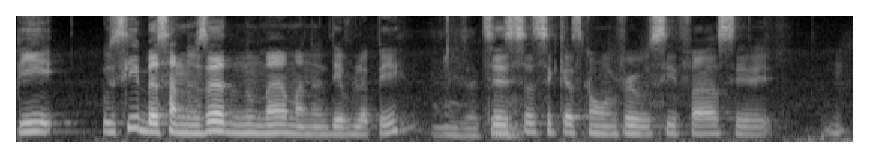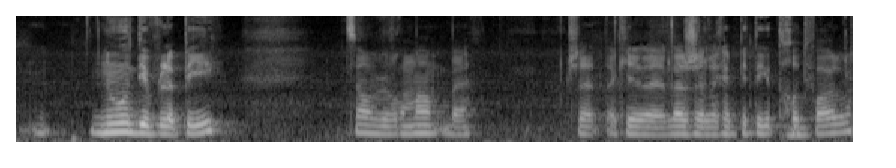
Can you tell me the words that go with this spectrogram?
Puis aussi, ben, ça nous aide nous-mêmes à nous développer. Exactement. ça, c'est qu'est-ce qu'on veut aussi faire, c'est nous développer. Tu sais, on veut vraiment. Ben, ok, là, je vais le répéter trop de fois. Là.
